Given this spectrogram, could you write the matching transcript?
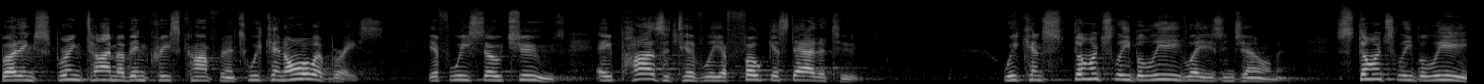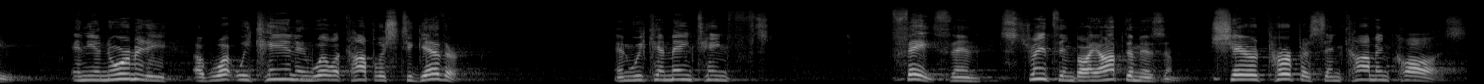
budding springtime of increased confidence, we can all embrace if we so choose, a positively a focused attitude. We can staunchly believe, ladies and gentlemen, staunchly believe in the enormity of what we can and will accomplish together. And we can maintain faith and strengthened by optimism, shared purpose, and common cause.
